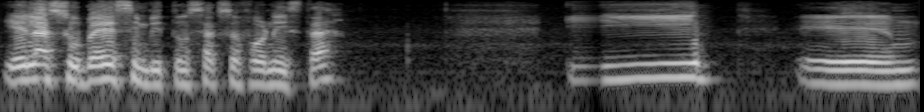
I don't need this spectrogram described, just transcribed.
y él a su vez invitó a un saxofonista. Y eh,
